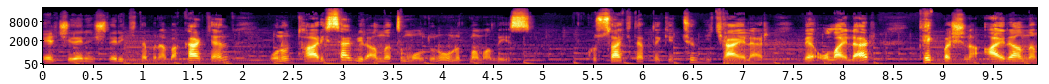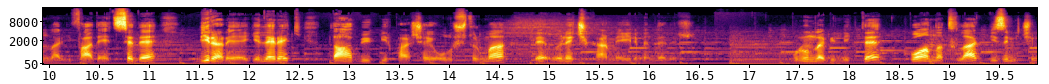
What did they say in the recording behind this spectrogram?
Elçilerin İşleri kitabına bakarken onun tarihsel bir anlatım olduğunu unutmamalıyız. Kutsal kitaptaki tüm hikayeler ve olaylar tek başına ayrı anlamlar ifade etse de bir araya gelerek daha büyük bir parçayı oluşturma ve öne çıkarma eğilimindedir. Bununla birlikte bu anlatılar bizim için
